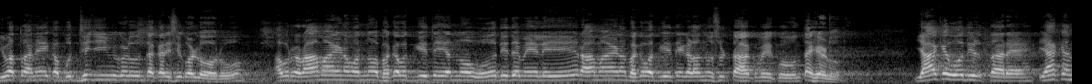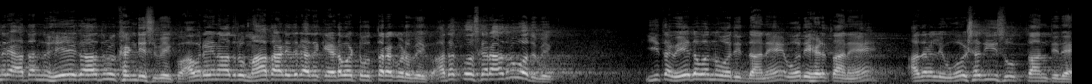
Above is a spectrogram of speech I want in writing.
ಇವತ್ತು ಅನೇಕ ಬುದ್ಧಿಜೀವಿಗಳು ಅಂತ ಕರೆಸಿಕೊಳ್ಳುವವರು, ಅವರು ರಾಮಾಯಣವನ್ನು, ಭಗವದ್ಗೀತೆಯನ್ನು ಓದಿದ ಮೇಲೆಯೇ ರಾಮಾಯಣ, ಭಗವದ್ಗೀತೆಗಳನ್ನು ಸುಟ್ಟು ಹಾಕಬೇಕು ಅಂತ ಹೇಳುವುದು. ಯಾಕೆ ಓದಿರ್ತಾರೆ? ಯಾಕೆಂದರೆ ಅದನ್ನು ಹೇಗಾದರೂ ಖಂಡಿಸಬೇಕು. ಅವರೇನಾದರೂ ಮಾತಾಡಿದರೆ ಅದಕ್ಕೆ ಎಡವಟ್ಟು ಉತ್ತರ ಕೊಡಬೇಕು. ಅದಕ್ಕೋಸ್ಕರ ಆದರೂ ಓದಬೇಕು. ಈತ ವೇದವನ್ನು ಓದಿದ್ದಾನೆ, ಓದಿ ಹೇಳ್ತಾನೆ, ಅದರಲ್ಲಿ ಔಷಧಿ ಸೂಕ್ತ ಅಂತಿದೆ.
